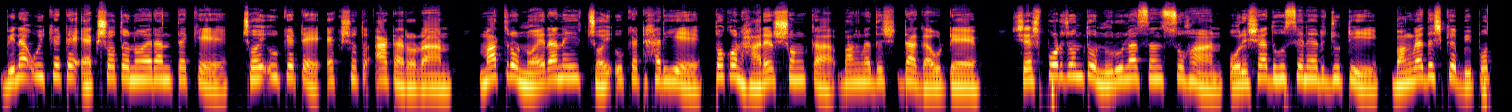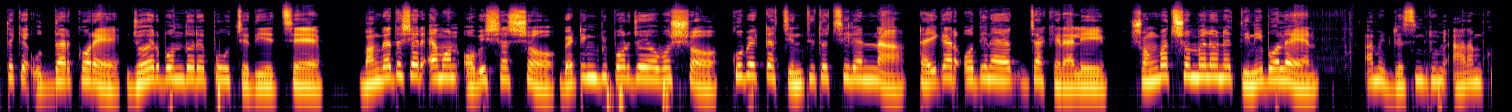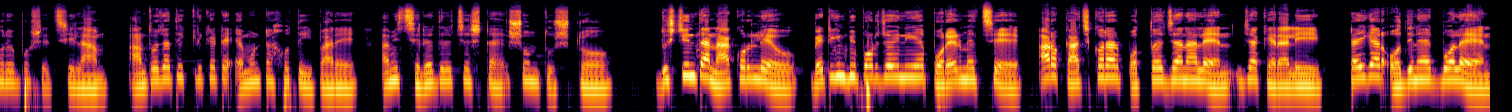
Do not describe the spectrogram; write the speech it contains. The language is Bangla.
বিনা উইকেটে একশত নয় রান থেকে ছয় উইকেটে একশত আঠারো রান। মাত্র নয় রানেই ছয় উইকেট হারিয়ে তখন হারের সংখ্যা বাংলাদেশ ডাগআউটে শেষ পর্যন্ত নুরুল হাসান, সুহান ও রিশাদ হোসেনের জুটি বাংলাদেশকে বিপদ থেকে উদ্ধার করে জয়ের বন্দরে পৌঁছে দিয়েছে। বাংলাদেশের এমন অবিশ্বাস্য ব্যাটিং বিপর্যয় অবশ্য খুব একটা চিন্তিত ছিলেন না টাইগার অধিনায়ক জাকের আলী। সংবাদ সম্মেলনে তিনি বলেন আমি ড্রেসিং রুমে আরাম করে বসেছিলাম। আন্তর্জাতিক ক্রিকেটে এমনটা হতেই পারে। আমি ছেলেদের চেষ্টায় সন্তুষ্ট। দুশ্চিন্তা না করলেও ব্যাটিং বিপর্যয় নিয়ে পরের ম্যাচে আরও কাজ করার প্রত্যয় জানালেন জাকের আলী। টাইগার অধিনায়ক বলেন,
